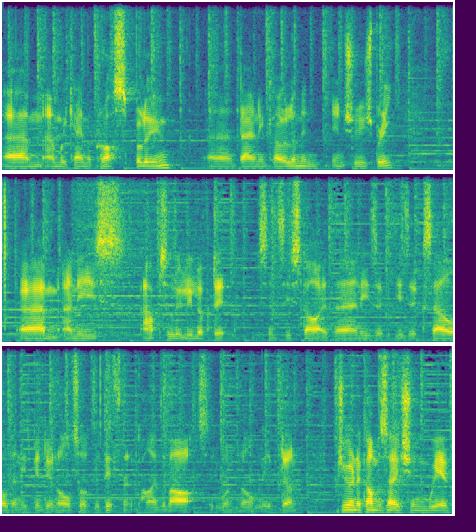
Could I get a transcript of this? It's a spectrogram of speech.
um, and we came across Bloom uh, down in Coleham in, in Shrewsbury um, and he's absolutely loved it since he started there and he's, he's excelled and he's been doing all sorts of different kinds of arts that he wouldn't normally have done. During a conversation with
